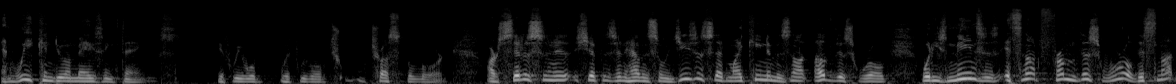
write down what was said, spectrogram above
And we can do amazing things if we will, if we will tr- trust the Lord. Our citizenship is in heaven. So when Jesus said, My kingdom is not of this world, what he means is it's not from this world. It's not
